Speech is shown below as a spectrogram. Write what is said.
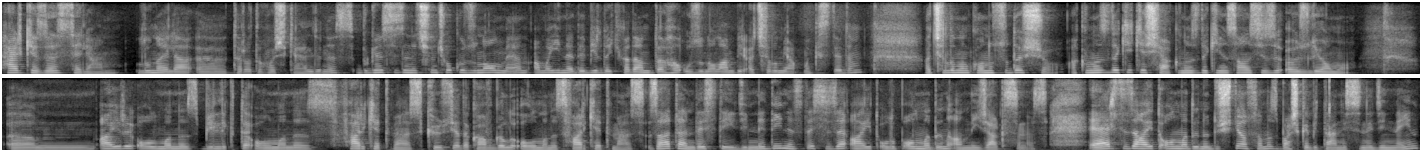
Herkese selam. Luna ile e, Tarot'a hoş geldiniz. Bugün sizin için çok uzun olmayan ama yine de bir dakikadan daha uzun olan bir açılım yapmak istedim. Açılımın konusu da şu. Aklınızdaki kişi, aklınızdaki insan sizi özlüyor mu? Eee, ayrı olmanız, birlikte olmanız fark etmez. Küs ya da kavgalı olmanız fark etmez. Zaten desteği dinlediğinizde size ait olup olmadığını anlayacaksınız. Eğer size ait olmadığını düşünüyorsanız başka bir tanesini dinleyin.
